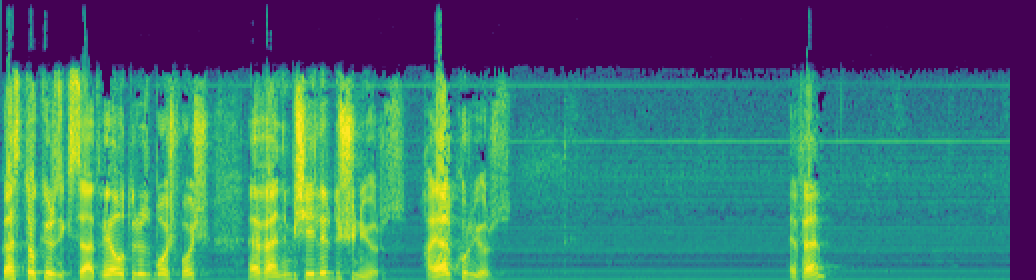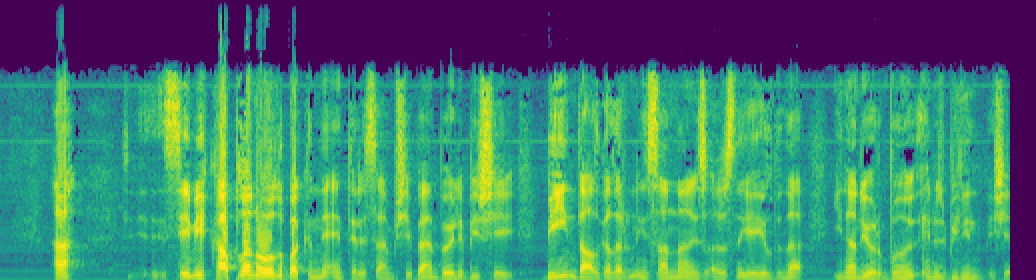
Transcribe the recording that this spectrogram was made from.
Gazete okuyoruz 2 saat veya oturuyoruz boş boş. Efendim bir şeyleri düşünüyoruz. Hayal kuruyoruz. Efendim? Ha, Semih Kaplanoğlu bakın ne enteresan bir şey. Ben böyle bir şey beyin dalgalarının insanlar arasında yayıldığına inanıyorum. Bunu henüz bilin şey.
